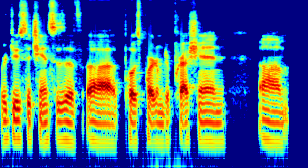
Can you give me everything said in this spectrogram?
reduce the chances of uh, postpartum depression, um,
